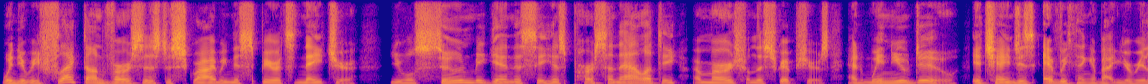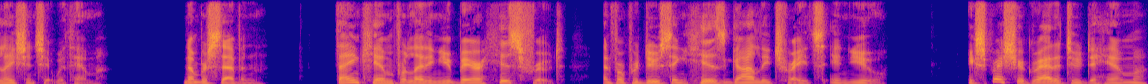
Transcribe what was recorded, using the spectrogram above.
When you reflect on verses describing the Spirit's nature, you will soon begin to see his personality emerge from the Scriptures. And when you do, it changes everything about your relationship with him. Number seven, thank him for letting you bear his fruit and for producing his godly traits in you. Express your gratitude to Him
